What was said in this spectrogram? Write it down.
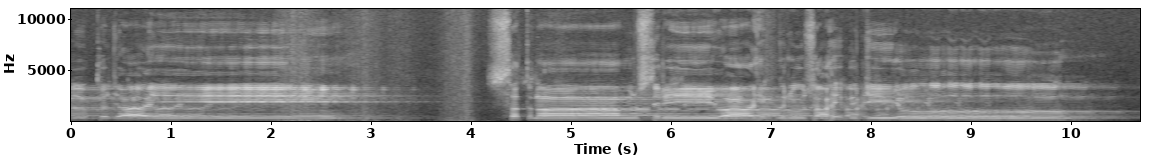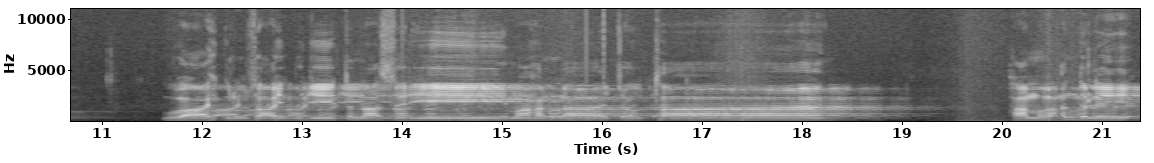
ਦੁਖ ਜਾਏ। ਸਤਨਾਮ ਸ੍ਰੀ ਵਾਹਿਗੁਰੂ ਸਾਹਿਬ ਜੀਓ। ਵਾਹਿਗੁਰੂ ਸਾਹਿਬ ਜੀ ਤਨਾਸਰੀ ਮਹੱਲਾ ਚੌਥਾ। ਹਮ ਅੰਧਲੇ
